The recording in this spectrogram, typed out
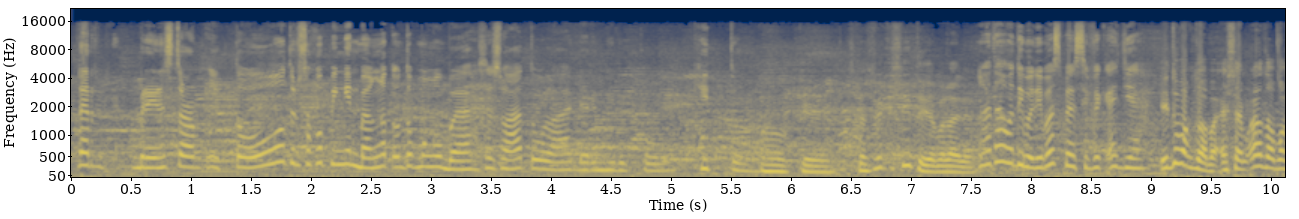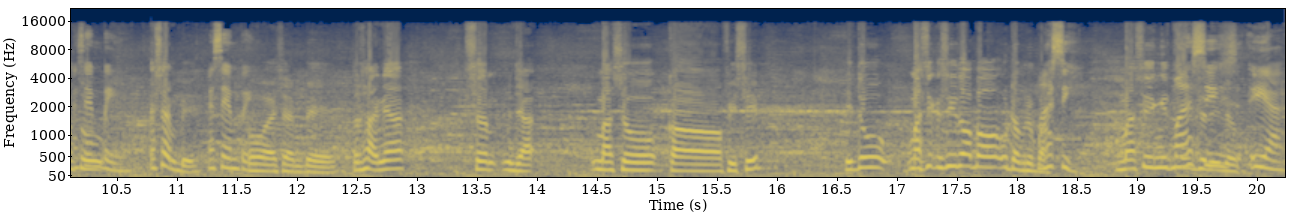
ter brainstorm itu terus aku pingin banget untuk mengubah sesuatu lah dari hidupku gitu. Oke. Spesifik ke situ ya malah. nggak tahu tiba-tiba spesifik aja Itu waktu apa? SMA atau waktu SMP. SMP. SMP. Oh SMP. Terus hanya semenjak masuk ke Visip itu masih ke situ apa udah berubah? Masih. Masih ngikutin masih itu. iya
